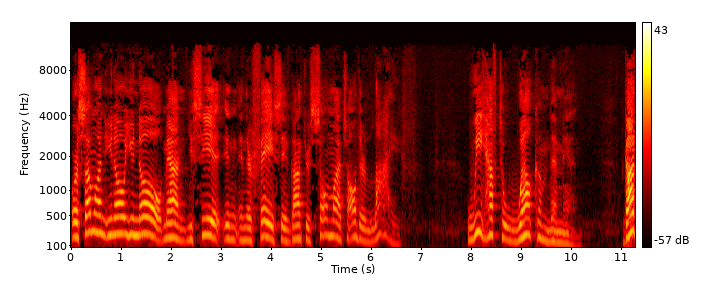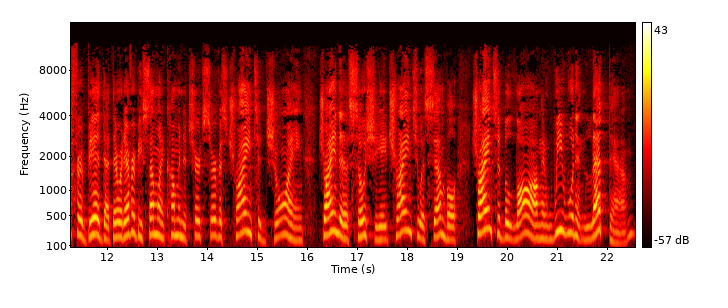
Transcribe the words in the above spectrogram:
or someone, you know, you know, man, you see it in, in their face. They've gone through so much all their life. We have to welcome them in. God forbid that there would ever be someone coming to church service trying to join, trying to associate, trying to assemble, trying to belong, and we wouldn't let them.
